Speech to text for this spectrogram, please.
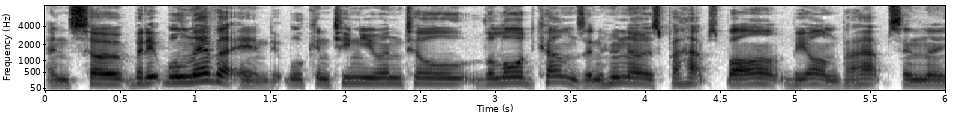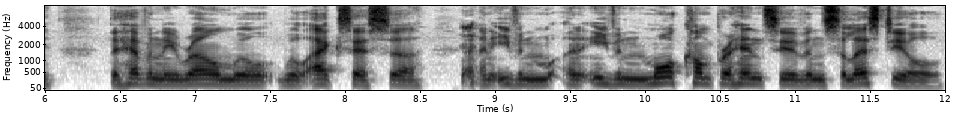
and so, but it will never end. It will continue until the Lord comes, and who knows? Perhaps beyond, perhaps in the, the heavenly realm, we'll will access uh, an even an even more comprehensive and celestial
